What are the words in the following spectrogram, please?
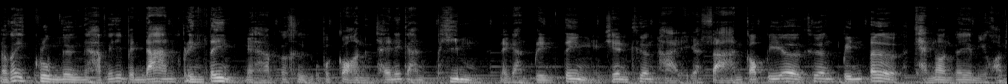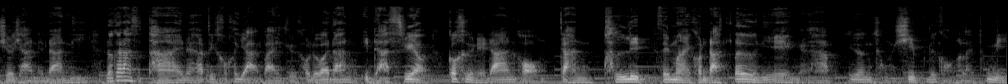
แล้วก็อีกกลุ่มหนึ่งนะครับก็จะเป็นด้าน printing นะครับก็คืออุปกรณ์ใช้ในการพิมพ์ในการ printing อย่างเช่นเครื่องถ่ายเอกสาร copier เครื่อง printer Canon ก็จะมีความเชี่ยวชาญในด้านนี้ แล้วก็ด้านสุดท้ายนะครับที่เขาขยายไปคือเขาเรียกว่าด้านของ industrial ก็คือในด้านของการผลิต semiconductor นี่เองนะครับเรื่องของชิปเรื่องของอะไรพวกนี้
